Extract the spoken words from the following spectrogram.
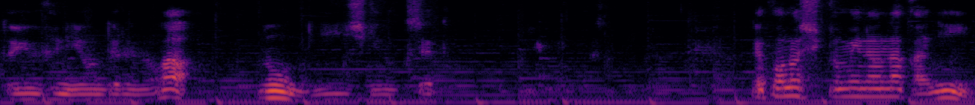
というふうに呼んでるのが脳の認識の癖というふうにます。でこの仕組みの中に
